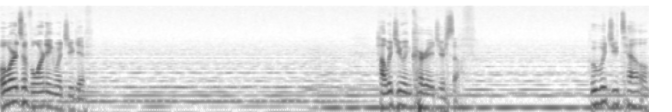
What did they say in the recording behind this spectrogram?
what words of warning would you give? How would you encourage yourself? Who would you tell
